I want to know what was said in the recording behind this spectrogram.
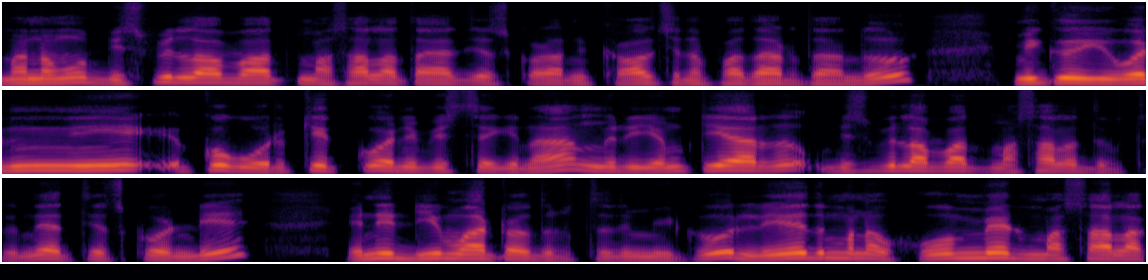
మనము బిస్మిల్లాబాద్ మసాలా తయారు చేసుకోవడానికి కావాల్సిన పదార్థాలు మీకు ఇవన్నీ ఎక్కువ వర్క్ ఎక్కువ అనిపిస్తే గిన మీరు ఎంటీఆర్ బిస్మిల్లాబాద్ మసాలా దొరుకుతుంది అది తెచ్చుకోండి. ఎన్ని డిమార్ట్లో దొరుకుతుంది మీకు? లేదు మన హోమ్ మేడ్ మసాలా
